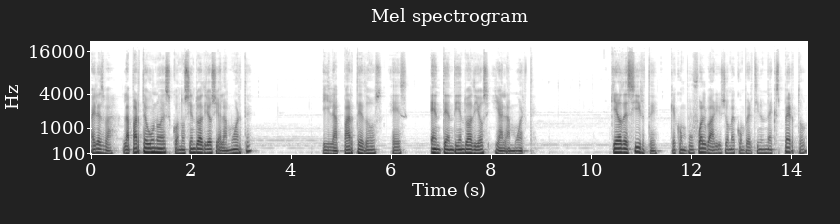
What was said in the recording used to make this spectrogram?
Ahí les va. La parte 1 es conociendo a Dios y a la muerte. Y la parte 2 es entendiendo a Dios y a la muerte. Quiero decirte que con Bufo Alvarius yo me convertí en un experto,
